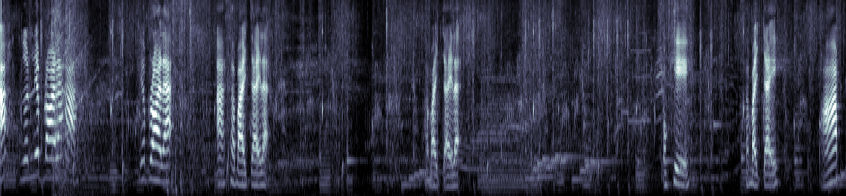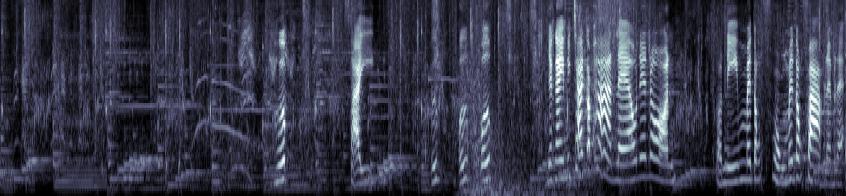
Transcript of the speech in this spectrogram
อะ เงินเรียบร้อยแล้วค่ะ เรียบร้อยแล้ว อะ สบายใจแล้ว สบายใจแล้ว โอเค สบายใจปั๊บฮึบใส่ปึ๊บปึ๊บปึ๊บยังไงมิชชั่นก็ผ่านแล้วแน่นอน ตอนนี้ไม่ต้องฟงไม่ต้องฟาร์มอะไรมาแล้ว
